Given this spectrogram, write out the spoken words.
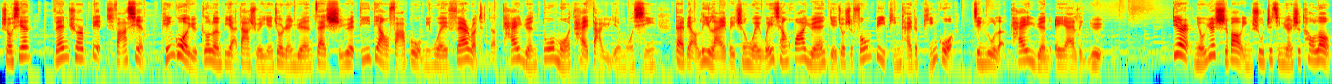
首先，VentureBeat 发现。苹果与哥伦比亚大学研究人员在十月低调发布名为 Ferret 的开源多模态大语言模型，代表历来被称为“围墙花园”，也就是封闭平台的苹果进入了开源 AI 领域。第二，《纽约时报》引述知情人士透露，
